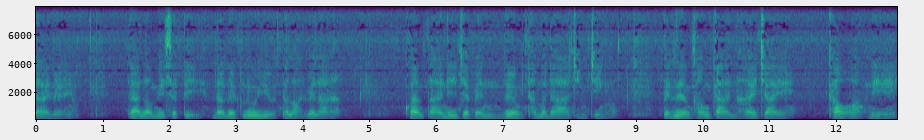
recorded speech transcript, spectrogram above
ได้เลย ถ้าเรามีสติเราเลิกรู้อยู่ตลอดเวลา ความตายนี้จะเป็นเรื่องธรรมดาจริง ๆ เป็นเรื่องของการหายใจเข้าออกนี่เอง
